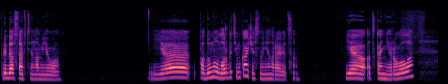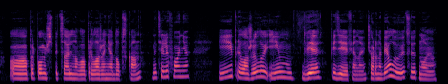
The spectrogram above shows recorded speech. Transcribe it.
предоставьте нам его. Я подумала, может быть, им качество не нравится. Я отсканировала э, при помощи специального приложения Adobe Scan на телефоне и приложила им две PDF, черно-белую и цветную,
